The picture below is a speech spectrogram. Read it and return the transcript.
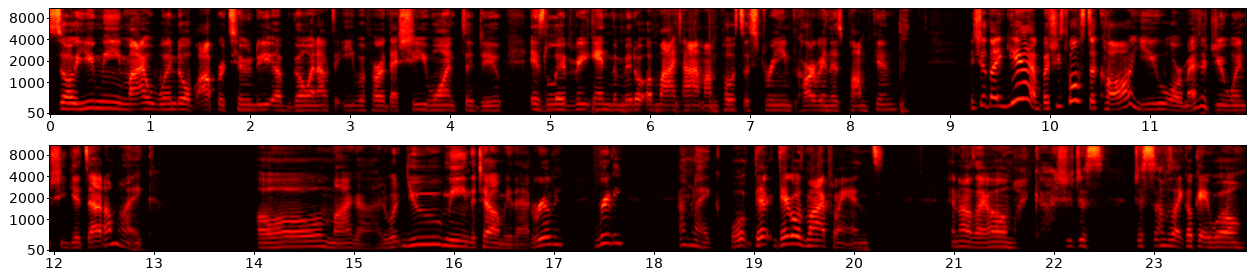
so you mean my window of opportunity of going out to eat with her that she wants to do is literally in the middle of my time I'm supposed to stream carving this pumpkin? And she's like, yeah, but she's supposed to call you or message you when she gets out. I'm like, oh my god, what you mean to tell me that? Really, really? I'm like, well, there, there goes my plans. And I was like, oh my gosh, you just, just, I was like, okay, well,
